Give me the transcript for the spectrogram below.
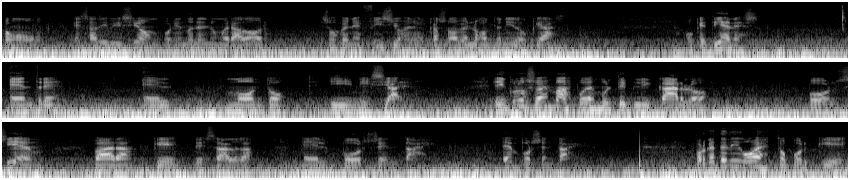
como esa división poniendo en el numerador esos beneficios en el caso de haberlos obtenido que has o que tienes entre el monto inicial. incluso es más, puedes multiplicarlo por 100 para que te salga el porcentaje. En porcentaje. ¿Por qué te digo esto? Porque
